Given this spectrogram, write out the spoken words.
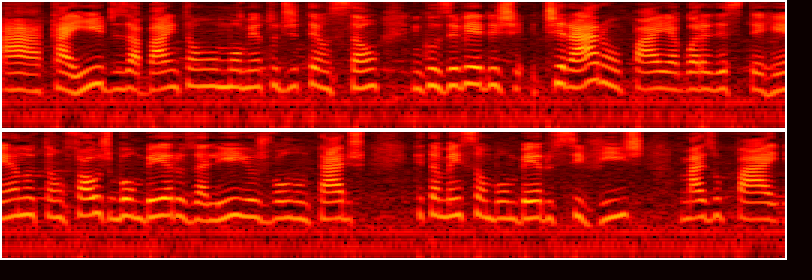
a cair, desabar. Então um momento de tensão. Inclusive eles tiraram o pai agora desse terreno. Então só os bombeiros ali e os voluntários que também são bombeiros civis, mas o pai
